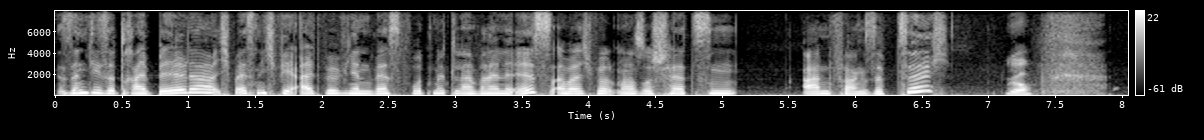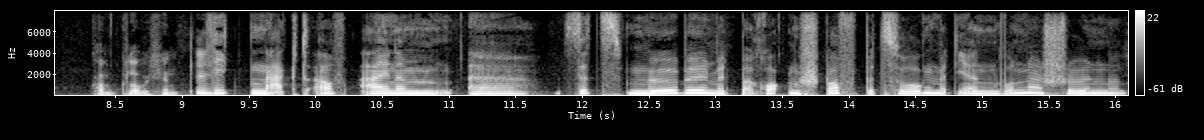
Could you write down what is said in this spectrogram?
sind diese drei Bilder, ich weiß nicht, wie alt Vivian Westwood mittlerweile ist, aber ich würde mal so schätzen, Anfang 70, Ja. Kommt, glaube ich, hin. liegt nackt auf einem äh, Sitzmöbel mit barocken Stoff bezogen, mit ihren wunderschönen,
